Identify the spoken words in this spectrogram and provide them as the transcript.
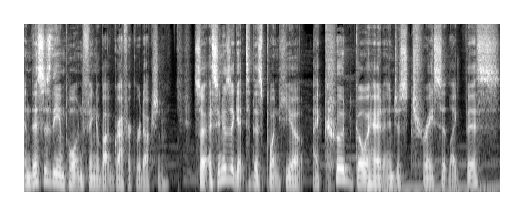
And this is the important thing about graphic reduction. So as soon as I get to this point here, I could go ahead and just trace it like this.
